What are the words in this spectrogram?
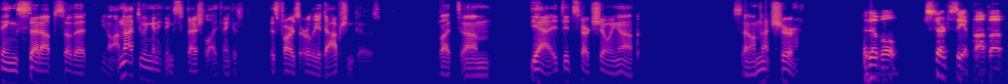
things set up so that you know I'm not doing anything special. I think as as far as early adoption goes, but um, yeah, it did start showing up. So I'm not sure. Maybe we'll start to see it pop up.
